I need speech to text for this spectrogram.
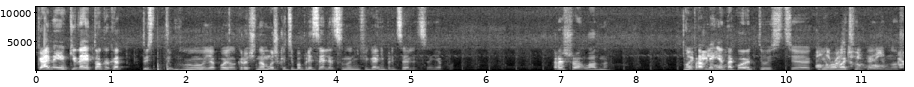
Камень кидает только как... То есть, ты- О, я понял, короче, на мышка типа прицелится, но нифига не прицелится. Я понял. Хорошо, ладно. Но управление такое, то есть, э, кривоватенькое немножко.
